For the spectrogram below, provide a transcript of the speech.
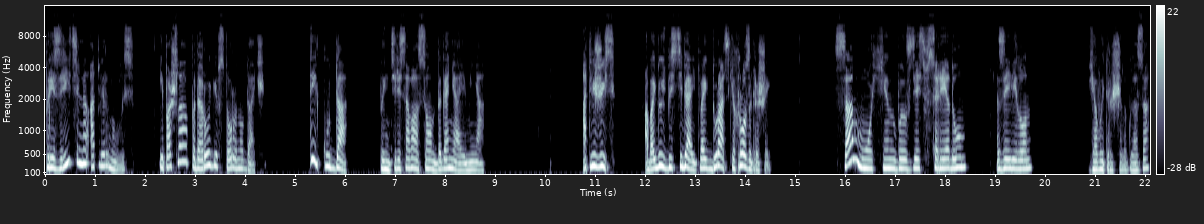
презрительно отвернулась и пошла по дороге в сторону дачи. «Ты куда?» — поинтересовался он, догоняя меня. «Отвяжись! Обойдусь без тебя и твоих дурацких розыгрышей!» «Самохин был здесь в среду», — заявил он. Я вытаращила глаза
